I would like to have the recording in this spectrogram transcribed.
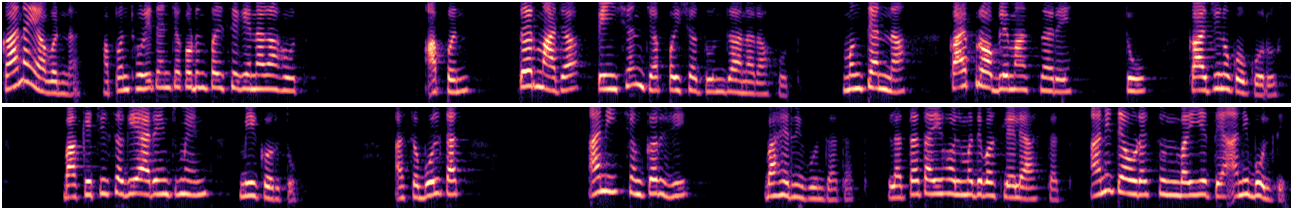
का नाही आवडणार? आपण थोडी त्यांच्याकडून पैसे घेणार आहोत. आपण तर माझ्या पेन्शनच्या पैशातून जाणार आहोत. मग त्यांना काय प्रॉब्लेम असणार? आहे तू काळजी नको करूस. बाकीची सगळी अरेंजमेंट मी करतो. असं बोलतात आणि शंकरजी बाहेर निघून जातात. लताताई हॉलमध्ये बसलेल्या असतात आणि तेवढ्यात सुनबाई येते आणि बोलते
